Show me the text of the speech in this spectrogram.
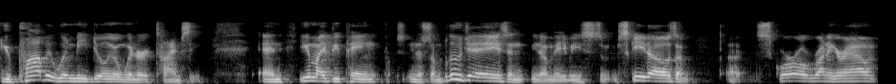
You probably wouldn't be doing a winter time scene and you might be paying you know some blue jays and you know maybe some mosquitoes, a, a squirrel running around,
